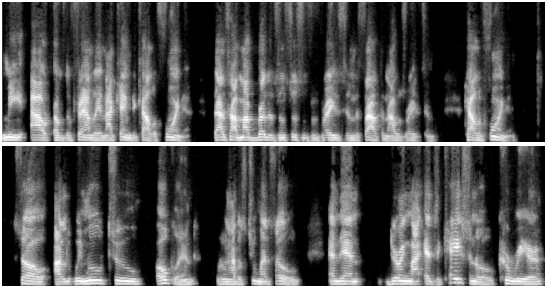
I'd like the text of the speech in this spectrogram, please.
me out of the family and I came to California. That's how my brothers and sisters was raised in the South and I was raised in California. So I, we moved to Oakland when I was two months old. And then during my educational career,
